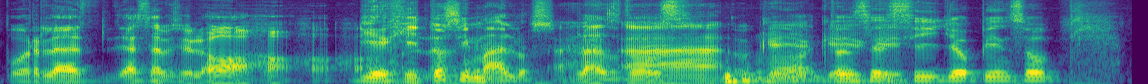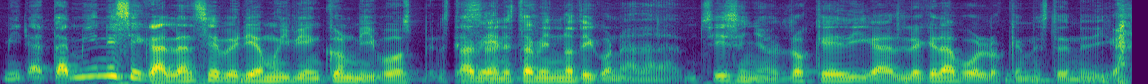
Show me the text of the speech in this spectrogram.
por las, ya sabes, el, oh, oh, oh, Viejitos y malos, las dos. Ah, ok, Entonces sí, yo pienso, mira, también ese galán se vería muy bien con mi voz. Está bien, está bien, no digo nada. Sí, señor, lo que diga, le grabo lo que me usted me diga.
